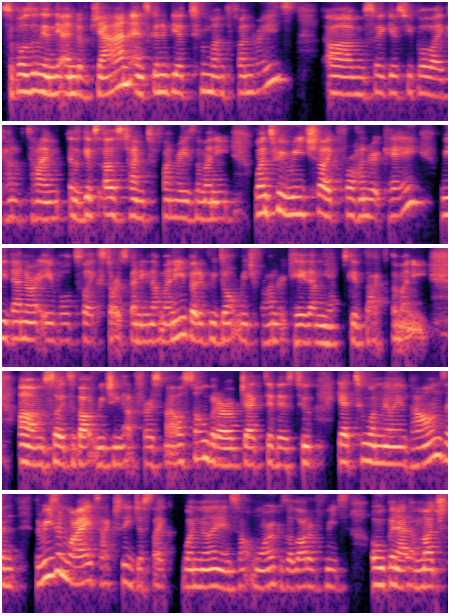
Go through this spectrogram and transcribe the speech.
supposedly in the end of jan and it's going to be a two month fundraise. Um so it gives people like kind of time it gives us time to fundraise the money. Once we reach like 400k we then are able to like start spending that money. But if we don't reach 400k then we have to give back the money. Um so it's about reaching that first milestone. But our objective is to get to 1 million pounds. And the reason why it's actually just like 1 million it's not more because a lot of REITs open at a much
